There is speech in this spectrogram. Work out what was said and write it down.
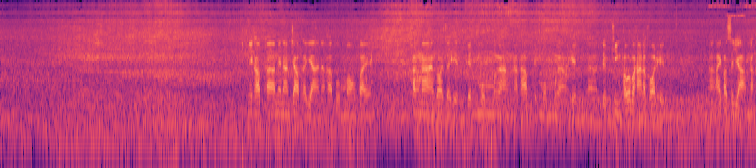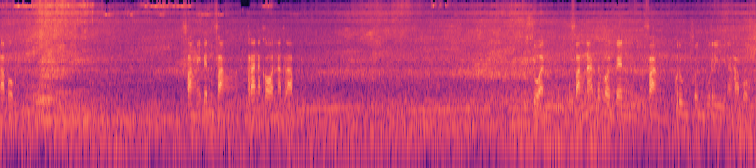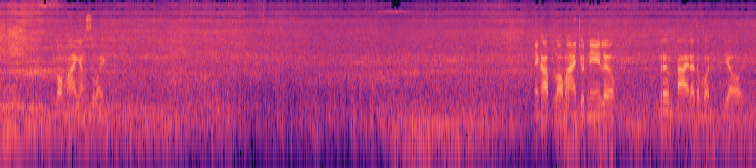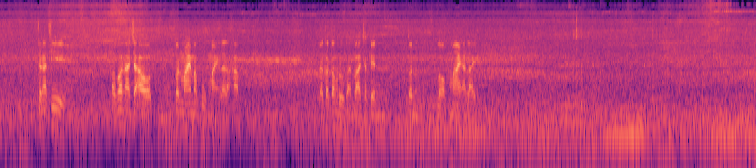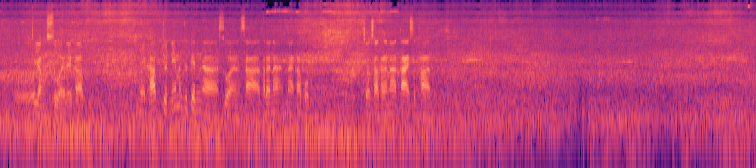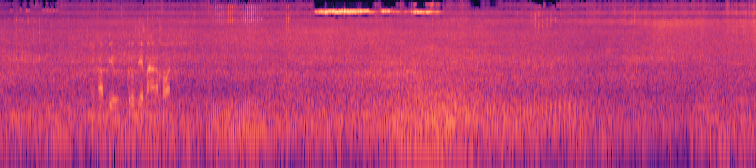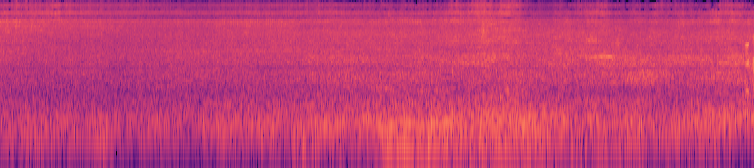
นี่ครับแม่น้ำเจ้าพระยานะครับ ผมมองไปข้างหน้าก็จะเห็นเป็นมุมเมืองนะครับ เป็นมุมเมืองเห็นตึกคิงพาวเวอร์มหานครเห็นอ่าไอคอนสยามนะครับผม ฝั่งนี้เป็นฝั่งพระนครนะครับ ส่วนฝั่งนั้นทุกคนเป็นฝั่ง กรุงธนบุรีนะครับผมดอกไม้อย่างสวย นี่ครับดอกไม้จุดนี้เริ่มเริ่มตายแล้วทุกคน เดี๋ยวเจ้าหน้าที่เขาก็น่าจะเอาต้นไม้มาปลูกใหม่แล้วล่ะครับ แล้วก็ต้องดูกันว่าจะเป็นต้นหลอกไม้อะไร อย่างสวยเลยครับนี่ครับจุดนี้มันจะเป็นสวนสาธารณะนะครับผมสวนสาธารณะใต้สะพานนี่ครับวิวกรุงเทพมหานคร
